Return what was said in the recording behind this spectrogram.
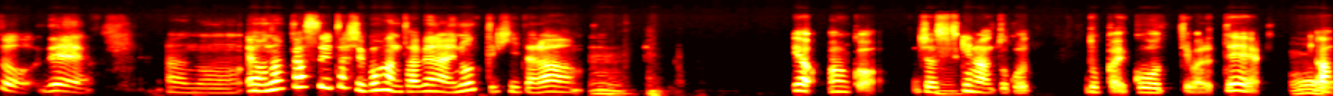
そう。であのえお腹空いたしご飯食べないの？って聞いたら、うん、いやなんかじゃあ好きなとこ、どっか行こうって言われて、あ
